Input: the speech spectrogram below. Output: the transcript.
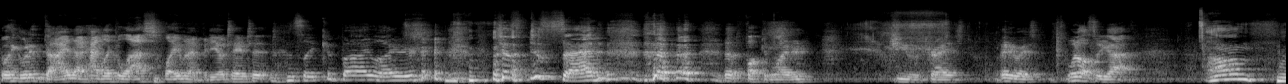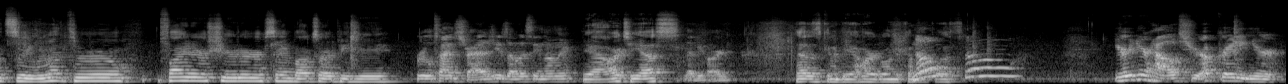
like when it died, I had like the last flame and I videotaped it. It's like goodbye lighter, just just sad. that fucking lighter. Jesus Christ. Anyways, what else we got? Um, let's see. We went through fighter, shooter, sandbox RPG. Real time strategy is that what I seen on there? Yeah, RTS. That'd be hard. That is going to be a hard one to come up No, with. no. You're in your house. You're upgrading your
